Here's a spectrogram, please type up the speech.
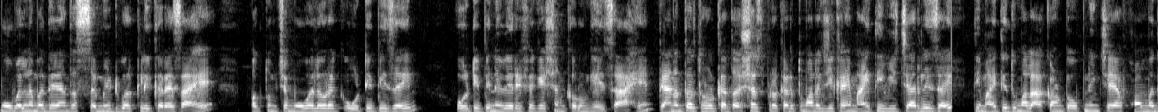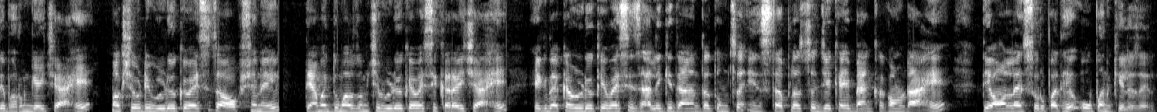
मोबाईल नंबर दिल्यानंतर सबमिटवर क्लिक करायचं आहे. मग तुमच्या मोबाईलवर एक ओ टी पी जाईल. ओ टी पीने व्हेरिफिकेशन करून घ्यायचं आहे. त्यानंतर थोडक्यात अशाच प्रकारे तुम्हाला जी काही माहिती विचारली जाईल ती माहिती तुम्हाला अकाउंट ओपनिंगच्या या फॉर्ममध्ये भरून घ्यायची आहे. मग शेवटी व्हिडिओ केवायसीचा ऑप्शन येईल. त्यामध्ये तुम्हाला तुमची व्हिडिओ केवायसी करायची आहे. एकदा का व्हिडिओ केवायसी झाली की त्यानंतर तुमचं इन्स्टा प्लसचं जे काही बँक अकाउंट आहे ते ऑनलाईन स्वरूपात हे ओपन केलं जाईल.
